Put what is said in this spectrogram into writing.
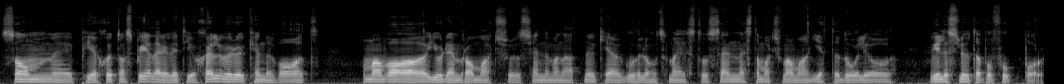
Som eh, P17-spelare vet jag själv hur det kunde vara att om man var, gjorde en bra match så kände man att nu kan jag gå hur långt som helst och sen nästa match var man jättedålig och ville sluta på fotboll.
